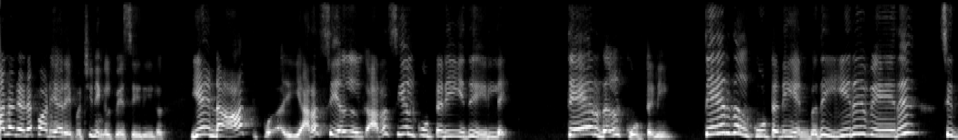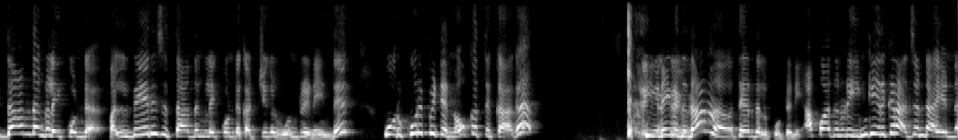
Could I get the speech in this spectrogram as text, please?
ஆனால் எடப்பாடியாரை பற்றி நீங்கள் பேசுகிறீர்கள். ஏன்னா அரசியல் அரசியல் கூட்டணி இது இல்லை. தேர்தல் கூட்டணி. தேர்தல் கூட்டணி என்பது இருவேறு சித்தாந்தங்களை கொண்ட பல்வேறு சித்தாந்தங்களை கொண்ட கட்சிகள் ஒன்றிணைந்து ஒரு குறிப்பிட்ட நோக்கத்துக்காக இணைவதுதான் தேர்தல் கூட்டணி. அப்போ அதனுடைய இங்க இருக்கிற அஜெண்டா என்ன?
